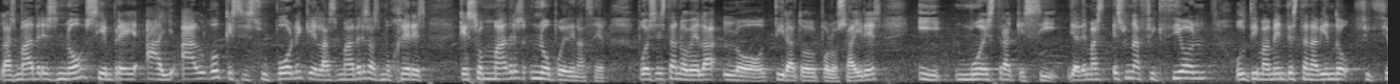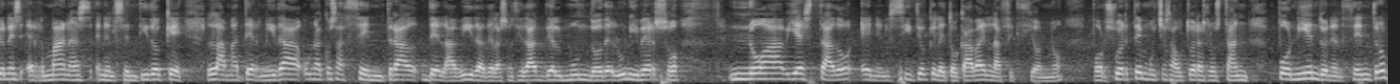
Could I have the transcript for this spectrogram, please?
las madres no, siempre hay algo que se supone que las madres, las mujeres que son madres, no pueden hacer. Pues esta novela lo tira todo por los aires y muestra que sí. Y además es una ficción, últimamente están habiendo ficciones hermanas en el sentido que la maternidad, una cosa central de la vida, de la sociedad, del mundo, del universo, no había estado en el sitio que le tocaba en la ficción. ¿no? Por suerte, muchas autoras lo están poniendo en el centro,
